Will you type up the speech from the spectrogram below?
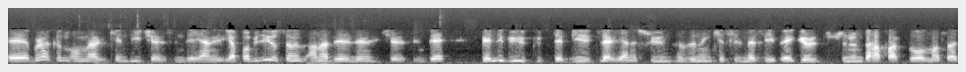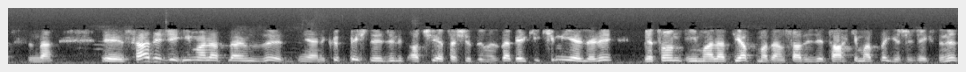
e, bırakın onlar kendi içerisinde yani yapabiliyorsanız ana derelerin içerisinde belli büyüklükte biritler yani suyun hızının kesilmesi ve görüntüsünün daha farklı olması açısından e, sadece imalatlarınızı yani 45 derecelik açıya taşıdığınızda belki kimi yerleri beton imalat yapmadan sadece tahkimatla geçeceksiniz.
